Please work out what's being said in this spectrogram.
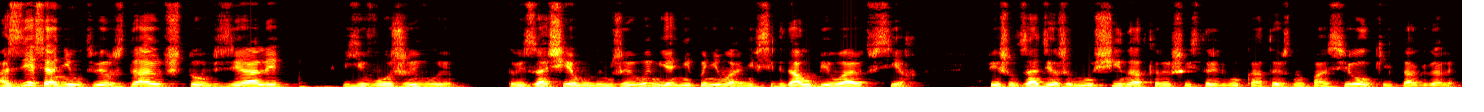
А здесь они утверждают, что взяли его живым. То есть зачем он им живым, я не понимаю. Они всегда убивают всех. Пишут, задержан мужчина, открывший стрельбу в коттеджном поселке и так далее.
